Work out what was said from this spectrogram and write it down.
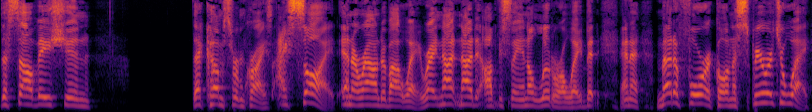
the salvation that comes from Christ. I saw it in a roundabout way, right? Not, not obviously in a literal way, but in a metaphorical and a spiritual way,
